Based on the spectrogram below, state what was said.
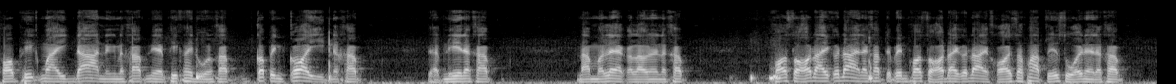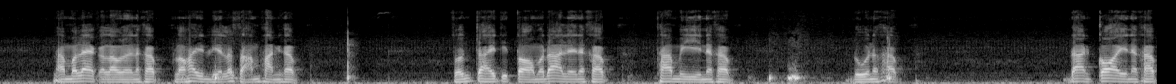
พอพลิกมาอีกด้านหนึ่งนะครับ เนี่ยพลิกให้ดูนะครับ ก็เป็นก้อยอีกนะครับ แบบนี้นะครับ นำมาแลกกับเราเลยนะครับพศใดก็ได้นะครับ จะเป็นพศใดก็ได้ขอให้สภาพสวยๆหน่อยนะครับนำมาแลกกับเราเลยนะครับ เราให้เหรียญละสามพันครับ สนใจติดต่อมาได้เลยนะครับ ถ้ามีนะครับ ดูนะครับ ด้านก้อยนะครับ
